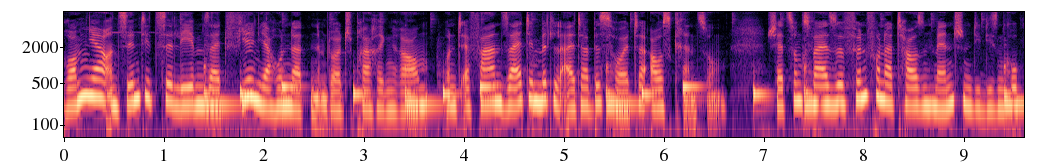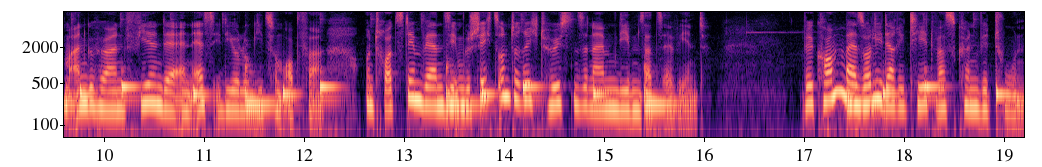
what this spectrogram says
Romja und Sintize leben seit vielen Jahrhunderten im deutschsprachigen Raum und erfahren seit dem Mittelalter bis heute Ausgrenzung. Schätzungsweise 500.000 Menschen, die diesen Gruppen angehören, fielen der NS-Ideologie zum Opfer. Und trotzdem werden sie im Geschichtsunterricht höchstens in einem Nebensatz erwähnt. Willkommen bei Solidarität, was können wir tun?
